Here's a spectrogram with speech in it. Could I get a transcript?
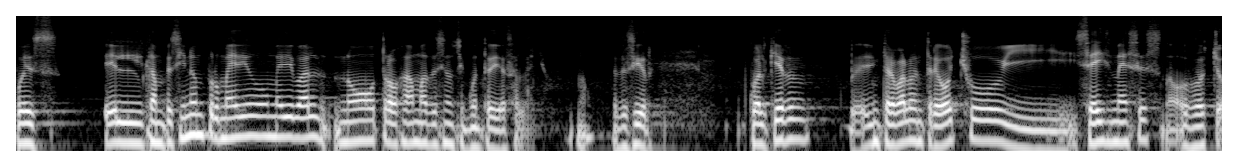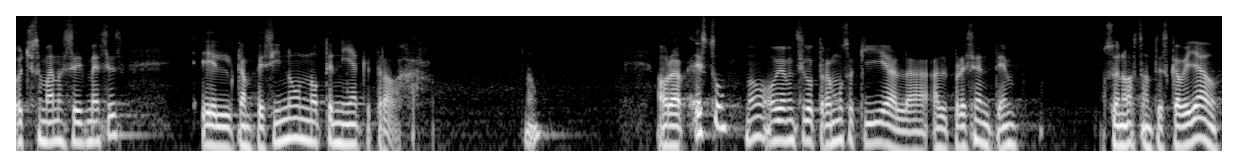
pues el campesino en promedio medieval no trabajaba más de 150 días al año, ¿no? Es decir, cualquier eh, intervalo entre 8 y 6 meses, ¿no? 8, semanas y 6 meses, el campesino no tenía que trabajar, ¿no? Ahora, esto, ¿no? Obviamente si lo traemos aquí al presente, suena bastante escabellado.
